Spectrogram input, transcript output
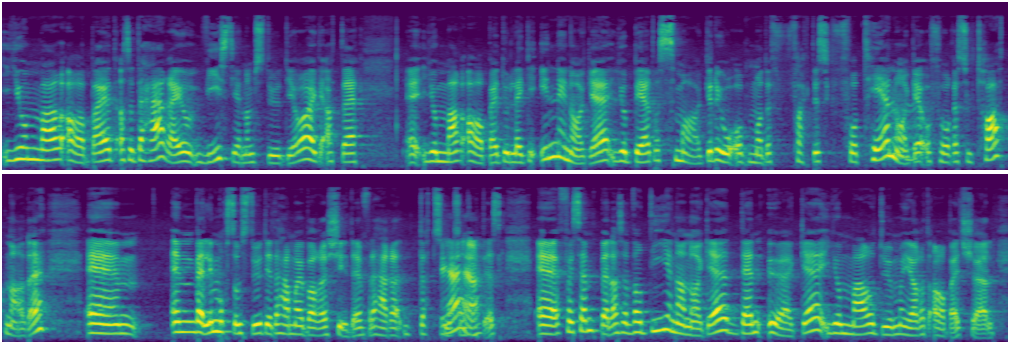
jo mer arbeid altså det her er jo vist gjennom studiet òg, at det, jo mer arbeid du legger inn i noe, jo bedre smaker det jo å på en måte faktisk få til noe og få resultatene av det. Um, en veldig morsom studie, det her må jeg bare skyte inn, for det her er dødsmorsomt, Ja, ja. faktisk. Eh, for eksempel, altså verdien av noe, den øker jo mer du må gjøre et arbeid selv.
